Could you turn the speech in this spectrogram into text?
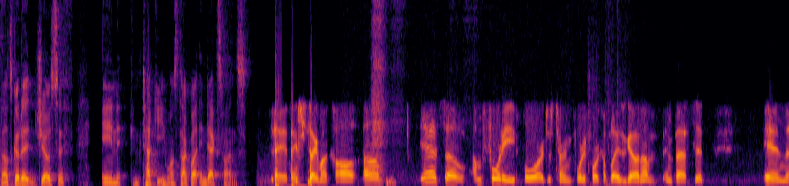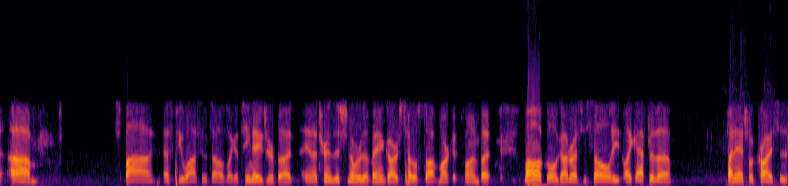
Now let's go to Joseph in Kentucky. He wants to talk about index funds. Hey, thanks for taking my call. Um, yeah, so I'm 44, just turned 44 a couple days ago, and I've invested in um, SPY, SPY since I was like a teenager, but and I transitioned over to Vanguard's Total Stock Market Fund. But my uncle, God rest his soul, he like after the financial crisis,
